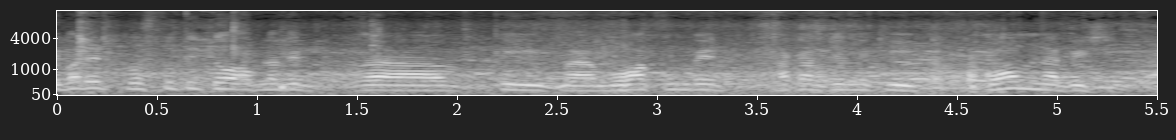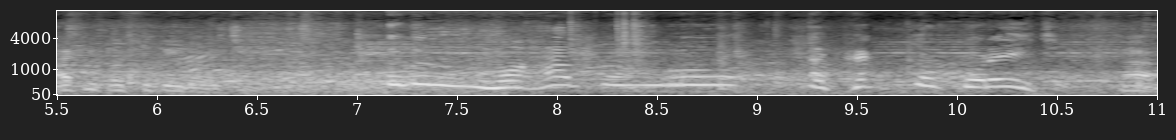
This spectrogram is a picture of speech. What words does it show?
এবারের প্রস্তুতি তো আপনাদের কি মহাকুম্ভের থাকার জন্য কি কম না বেশি? একই প্রস্তুতি রয়েছে। দেখুন মহাকুম্ভ এফেক্ট তো করেইছে। হ্যাঁ।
